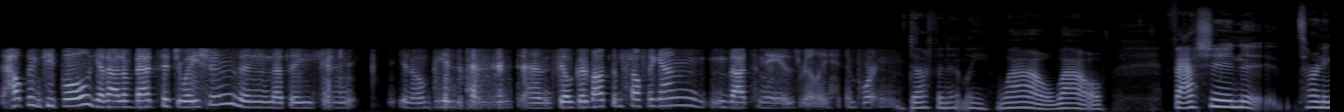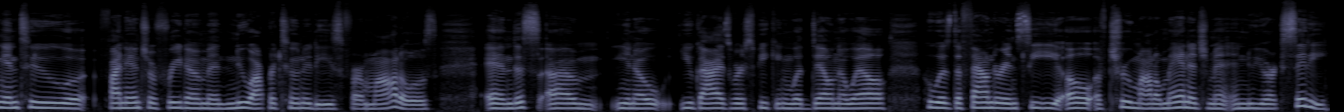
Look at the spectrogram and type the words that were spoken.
helping people get out of bad situations and that they can you know be independent and feel good about themselves again. That to me is really important. Definitely. Wow wow. Fashion turning into financial freedom and new opportunities for models and this um you know you guys were speaking with dale noelle who is the founder and ceo of true model management in new york city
